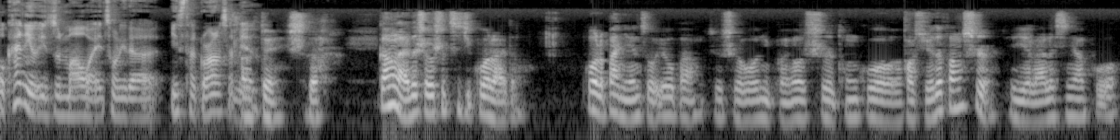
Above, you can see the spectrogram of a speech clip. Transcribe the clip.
我看你有一只猫诶，从你的 Instagram 上面。啊，对，是的。刚来的时候是自己过来的，过了半年左右吧，就是我女朋友是通过考学的方式也来了新加坡。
